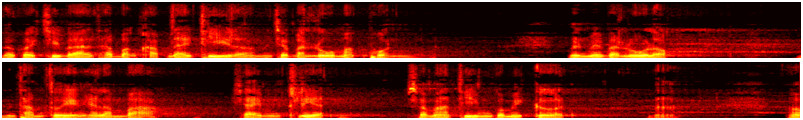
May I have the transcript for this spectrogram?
แล้วก็คิดว่าถ้าบังคับได้ที่แล้ว มันจะบรรลุมรรคผล มันไม่บรรลุหรอก มันทำตัวเองให้ลำบากใจมันเครียด สมาธิมันก็ไม่เกิดนะพอ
